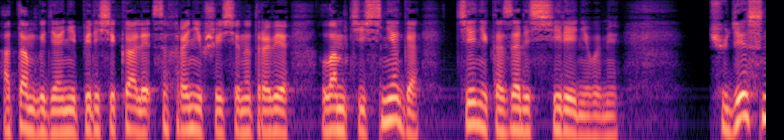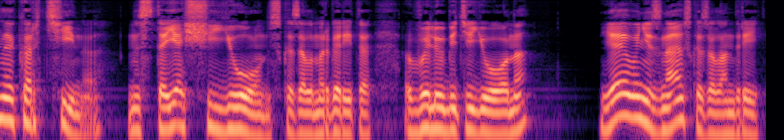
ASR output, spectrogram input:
а там, где они пересекали сохранившиеся на траве ломти снега, тени казались сиреневыми. «Чудесная картина. Настоящий Юон», — сказала Маргарита. «Вы любите Юона?» «Я его не знаю», — сказал Андрей.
